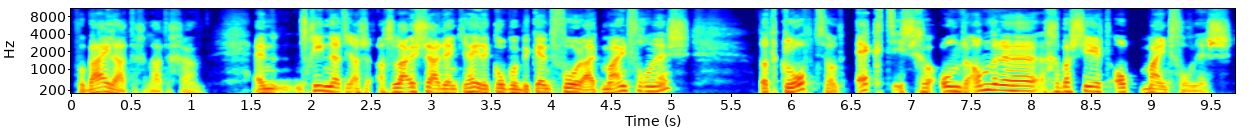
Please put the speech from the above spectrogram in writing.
voorbij laten, laten gaan. En misschien dat je als, als luisteraar denkt, hé, hey, dat komt me bekend voor uit mindfulness. Dat klopt, want ACT is onder andere gebaseerd op mindfulness.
